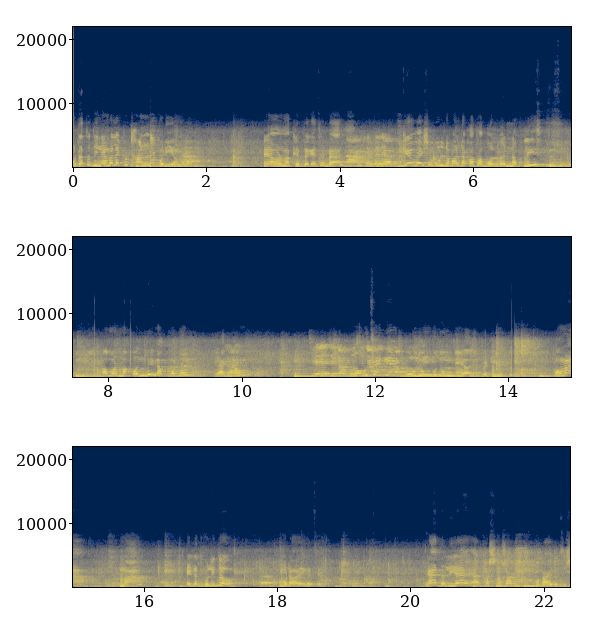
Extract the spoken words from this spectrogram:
ওটা তো দিনের বেলা একটু ঠান্ডা করি আমরা। হ্যাঁ আমার মা খেপে গেছে ব্যাস। কেউ এইসব উল্টো পাল্টা কথা বলবেন না প্লিজ। আমার মা কোন দিন আপনাদের একদম যে যেটা পৌঁছে গিয়ে গুদুম গুদুম দিয়ে আসবে কিন্তু। ও মা মা এটা ধলি তো? হ্যাঁ। মোটা হয়ে গেছে। হ্যাঁ ধলি হ্যাঁ আর খাস না সর মোটা হয়ে গেছিস।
